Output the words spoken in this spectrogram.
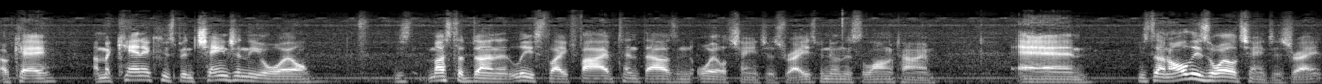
okay? A mechanic who's been changing the oil. He must have done at least like five, 10,000 oil changes, right? He's been doing this a long time. And he's done all these oil changes, right?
